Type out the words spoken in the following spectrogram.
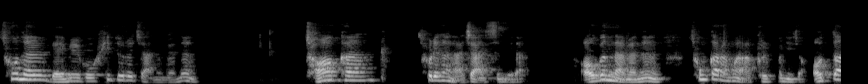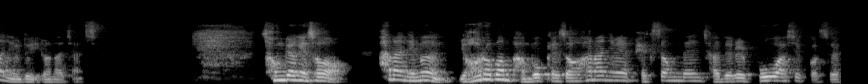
손을 내밀고 휘두르지 않으면은 정확한 소리가 나지 않습니다. 어긋나면은 손가락만 아플 뿐이죠. 어떠한 일도 일어나지 않습니다. 성경에서 하나님은 여러 번 반복해서 하나님의 백성된 자들을 보호하실 것을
